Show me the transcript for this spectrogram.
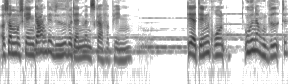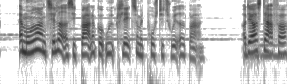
og som måske engang vil vide, hvordan man skaffer penge. Det er denne grund, uden at hun ved det, at moderen tillader sit barn at gå ud klædt som et prostitueret barn. Og det er også derfor,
